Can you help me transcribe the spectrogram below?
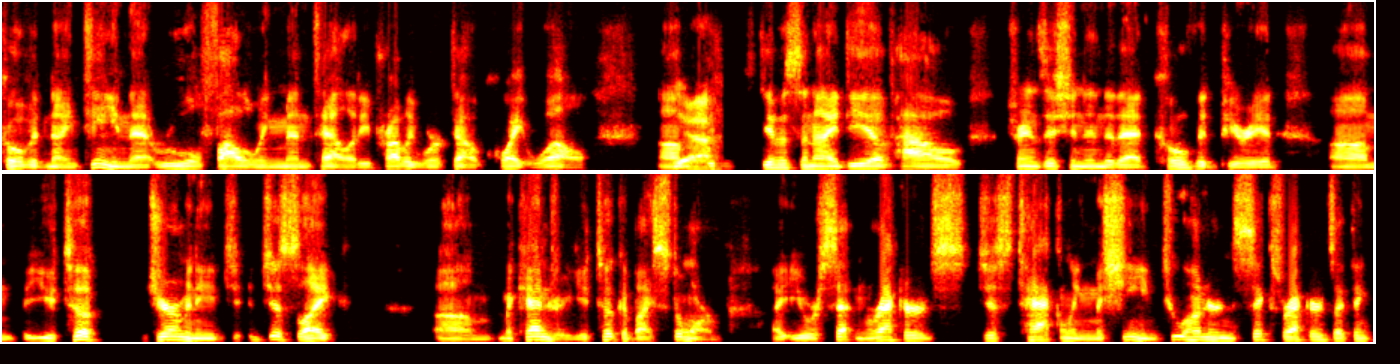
COVID nineteen, that rule following mentality probably worked out quite well. Um, yeah. Give, give us an idea of how transition into that COVID period. Um, you took Germany j- just like um, McKendree. You took it by storm. Uh, you were setting records, just tackling machine. 206 records, I think,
